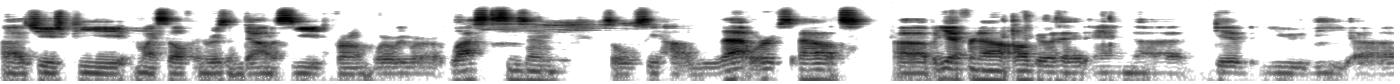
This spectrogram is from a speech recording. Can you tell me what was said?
uh, GHP, myself, and Risen down a seed from where we were last season. So we'll see how that works out. Uh, but yeah, for now, I'll go ahead and uh, give you the uh,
